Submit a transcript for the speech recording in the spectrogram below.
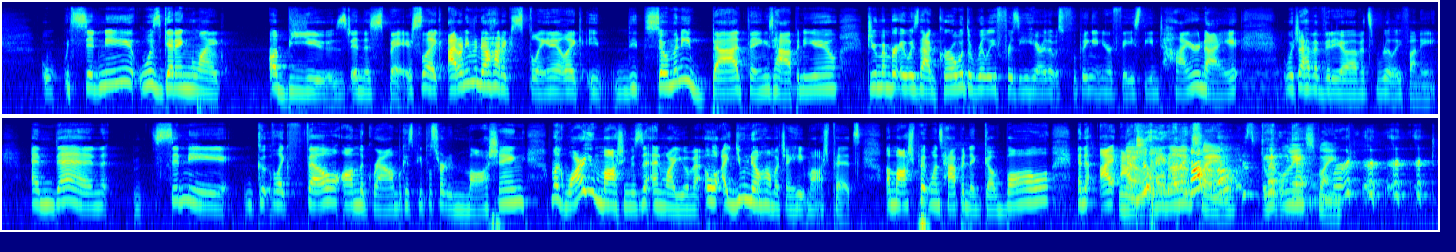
Sydni was getting like abused in this space. Like I don't even know how to explain it. Like so many bad things happen to you. Do you remember it was that girl with the really frizzy hair that was flipping in your face the entire night, which I have a video of. It's really funny. And then Sydni like fell on the ground because people started moshing. I'm like, why are you moshing? This is an NYU event. Oh, I, you know how much I hate mosh pits. A mosh pit once happened at GovBall, and I No, actually let me explain. Let- me explain. murdered.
